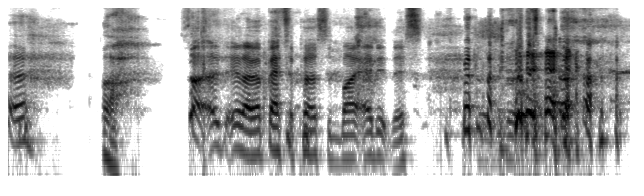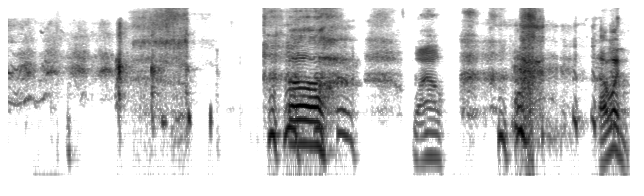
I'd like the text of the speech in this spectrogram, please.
Uh, Ugh. So uh, you know, a better person might edit this. Oh, Wow. that went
